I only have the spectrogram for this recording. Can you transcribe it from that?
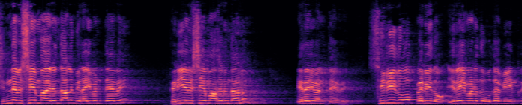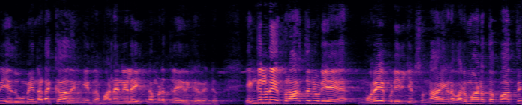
சின்ன விஷயமா இருந்தாலும் இறைவன் தேவை பெரிய விஷயமாக இருந்தாலும் இறைவன் தேவை. சிறிதோ பெரிதோ இறைவனது உதவியின்றி எதுவுமே நடக்காது என்கின்ற மனநிலை நம்மிடத்துல இருக்க வேண்டும். எங்களுடைய பிரார்த்தனையுடைய முறை எப்படி இருக்குன்னு சொன்னால் எங்களோட வருமானத்தை பார்த்து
